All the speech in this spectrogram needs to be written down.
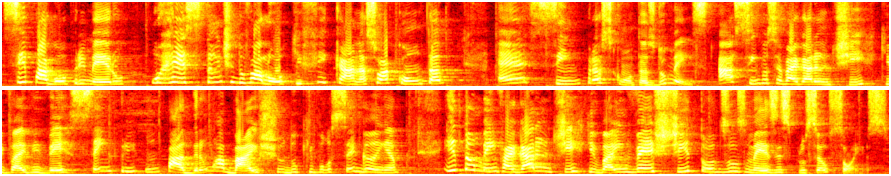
Se pagou primeiro, o restante do valor que ficar na sua conta é sim para as contas do mês. Assim você vai garantir que vai viver sempre um padrão abaixo do que você ganha. E também vai garantir que vai investir todos os meses para os seus sonhos.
